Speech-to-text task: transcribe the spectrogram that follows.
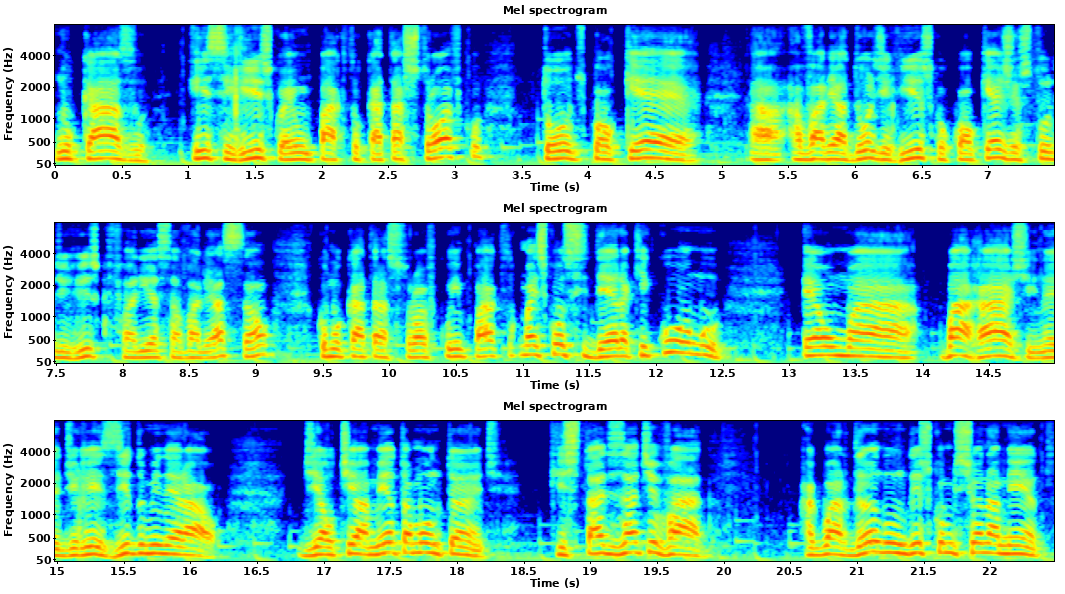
No caso, esse risco é um impacto catastrófico, todos, qualquer avaliador de risco, qualquer gestor de risco faria essa avaliação como catastrófico o impacto, mas considera que como é uma barragem né, de resíduo mineral, de alteamento a montante, que está desativada, aguardando um descomissionamento,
